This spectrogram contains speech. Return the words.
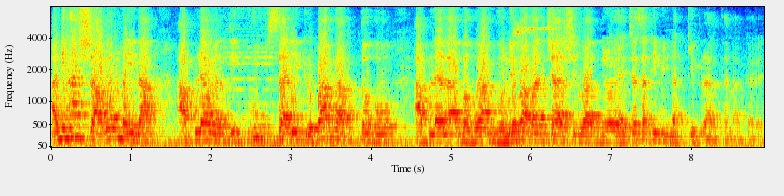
आणि हा श्रावण महिना आपल्यावरती खूप सारी कृपा प्राप्त हो. आपल्याला भगवान भोलेबाबांचे आशीर्वाद मिळो याच्यासाठी मी नक्की प्रार्थना करेन.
